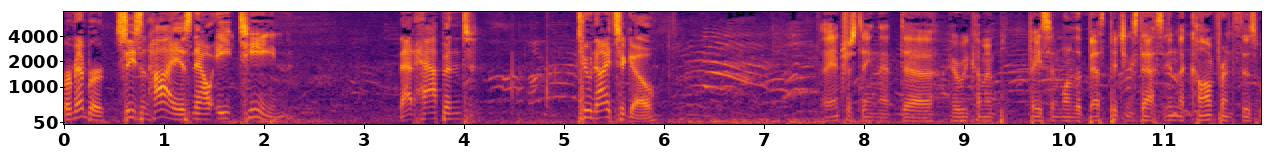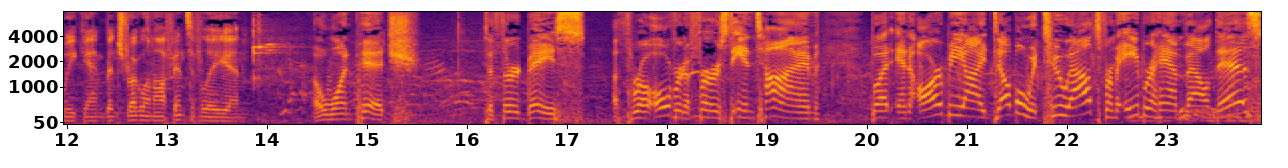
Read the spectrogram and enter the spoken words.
Remember, season high is now 18. That happened two nights ago. Interesting that uh, here we come in facing one of the best pitching staffs in the conference this weekend. Been struggling offensively, and A 1 pitch to third base. A throw over to first in time. But an RBI double with two outs from Abraham Valdez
